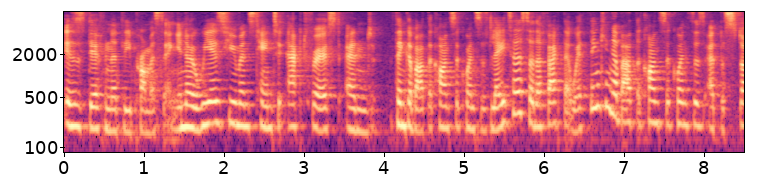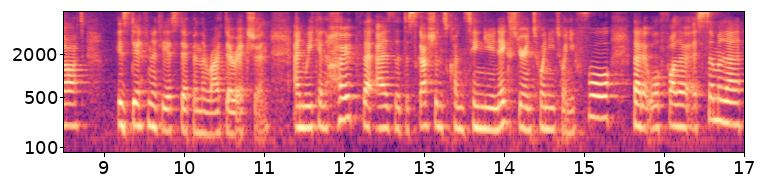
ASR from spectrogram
is definitely promising. You know, we as humans tend to act first and think about the consequences later. So the fact that we're thinking about the consequences at the start is definitely a step in the right direction. And we can hope that as the discussions continue next year in 2024, that it will follow a similar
